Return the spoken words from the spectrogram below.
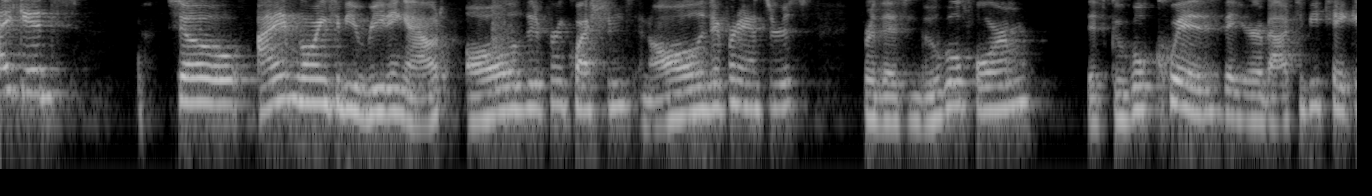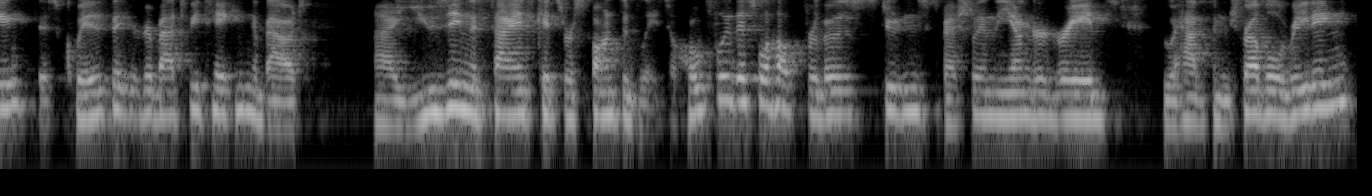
Hi, kids. So I am going to be reading out all of the different questions and all the different answers for this Google form, this Google quiz that you're about to be taking, this quiz that you're about to be taking about uh, using the science kits responsibly. So hopefully this will help for those students, especially in the younger grades who have some trouble reading.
